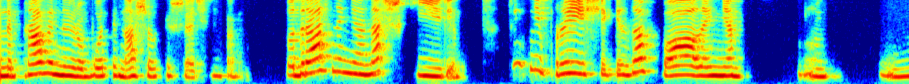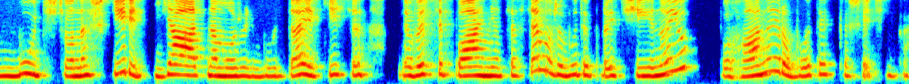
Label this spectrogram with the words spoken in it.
неправильної роботи нашого кишечника. Подразнення на шкірі, різні прищики, запалення, будь-що на шкірі, п'ятна можуть бути, да, якісь е, висипання. Це все може бути причиною поганої роботи кишечника.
